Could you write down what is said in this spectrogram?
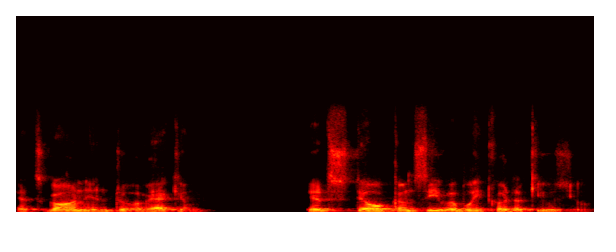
It's gone into a vacuum. It still conceivably could accuse you,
